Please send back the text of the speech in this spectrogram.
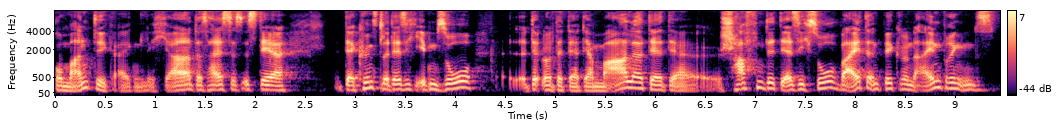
Romantik eigentlich. Ja, das heißt, es ist der der Künstler, der sich eben so, der, oder der, der Maler, der, der Schaffende, der sich so weiterentwickelt und einbringt. Und das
